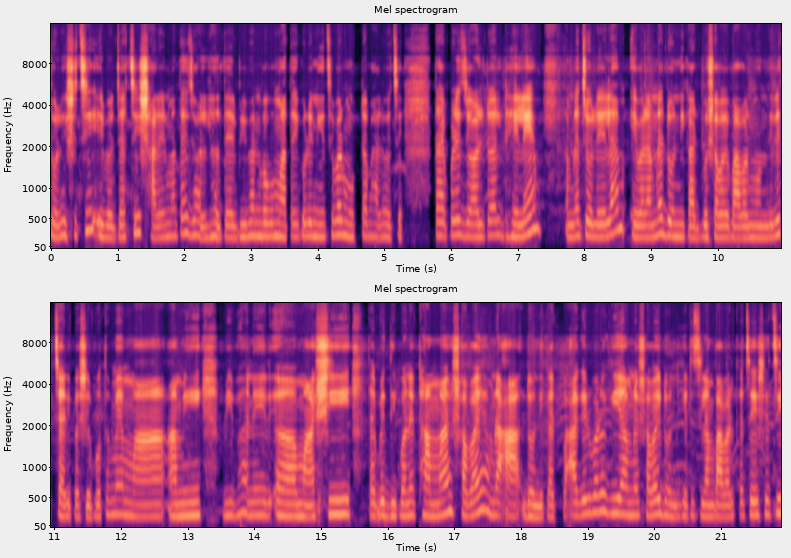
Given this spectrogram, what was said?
চলে এসেছি। এবার যাচ্ছি সারের মাথায় জল ঢালতে। আর বিভানবাবু মাথায় করে নিয়েছে, এবার মুডটা ভালো হয়েছে। তারপরে জল টল ঢেলে আমরা চলে এলাম। এবার আমরা ডন্ডি কাটবো সবাই বাবার মন্দিরের চারিপাশে। প্রথমে মা, আমি, বিভানের মাসি, তারপরে দীপনের ঠাম্মা, সবাই আমরা ডন্ডি কাটবো। আগের বারও গিয়ে আমরা সবাই ডন্ডি কেটেছিলাম। বাবার কাছে এসেছি,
